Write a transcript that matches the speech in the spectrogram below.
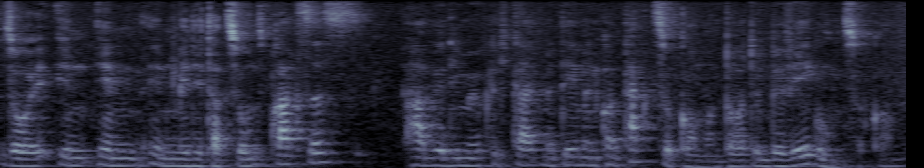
so in, in, in Meditationspraxis haben wir die Möglichkeit, mit dem in Kontakt zu kommen und dort in Bewegung zu kommen.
